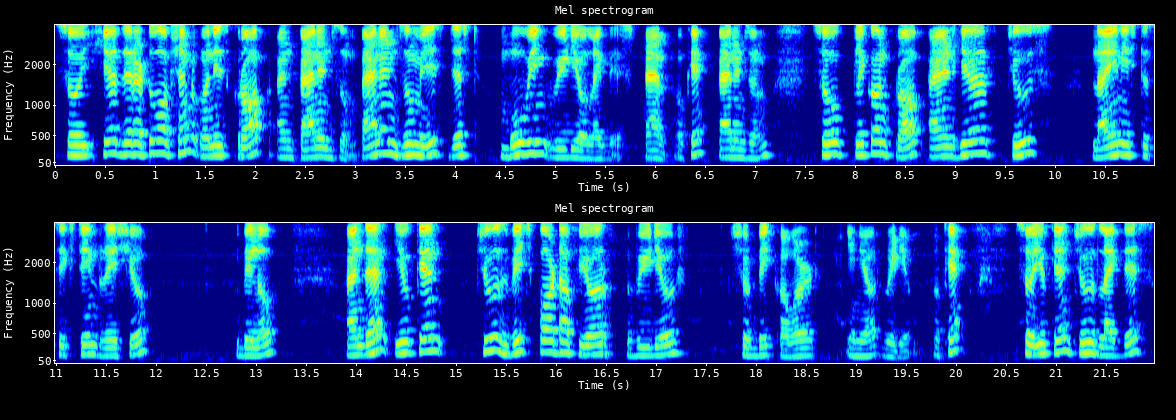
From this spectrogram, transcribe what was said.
so here there are two options. One is crop and pan and zoom. Pan and zoom is just moving video like this pan okay? Pan and zoom. So click on crop and here choose 9 is to 16 ratio below. And then you can choose which part of your video should be covered in your video okay? So you can choose like this.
